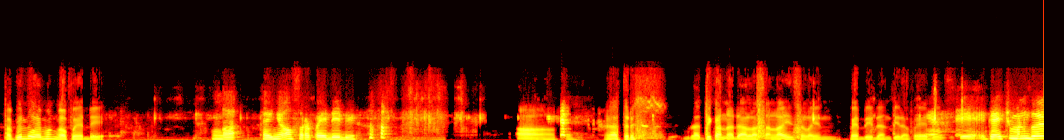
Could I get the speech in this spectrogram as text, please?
Tapi lu emang nggak pede? Enggak, kayaknya over pede deh. Ah oke. Okay. Nah terus berarti kan ada alasan lain selain pede dan tidak pede. Ya, kayak cuman gue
